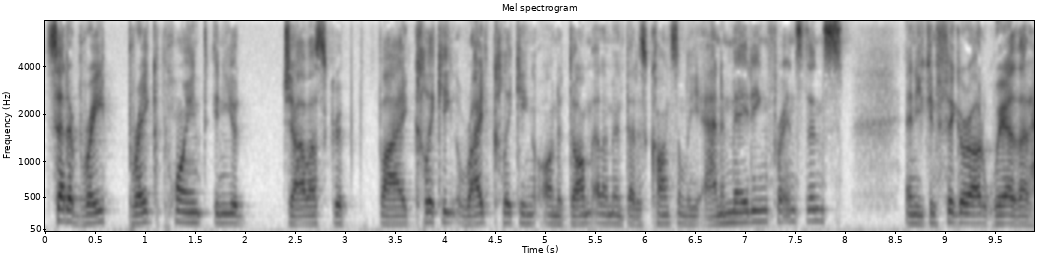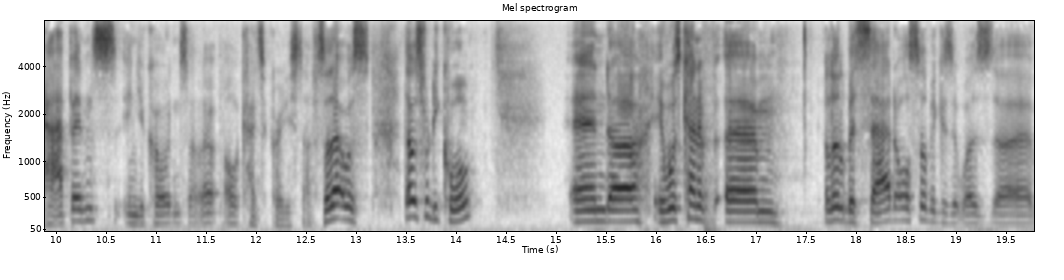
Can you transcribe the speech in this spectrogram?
set a break break point in your JavaScript by clicking right clicking on a DOM element that is constantly animating, for instance, and you can figure out where that happens in your code and so all kinds of crazy stuff. So that was that was really cool, and uh, it was kind of um, a little bit sad also because it was. Uh,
